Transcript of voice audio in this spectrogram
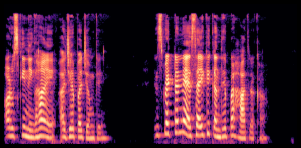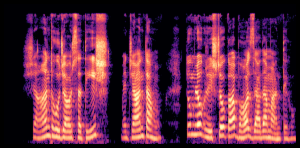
और उसकी निगाहें अजय पर जम गई। इंस्पेक्टर ने एसआई के कंधे पर हाथ रखा। शांत हो जाओ सतीश। मैं जानता हूँ, तुम लोग रिश्तों का बहुत ज़्यादा मानते हो।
